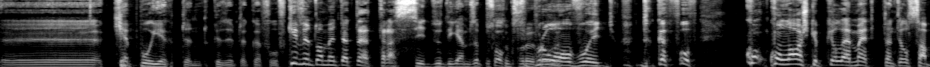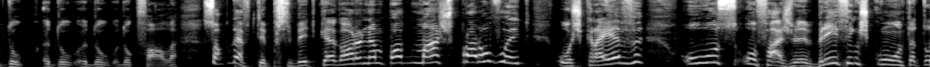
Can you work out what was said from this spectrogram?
uh, que apoia, portanto, quer dizer, Cafofo, que eventualmente até terá sido, digamos, a pessoa que ao voido de Cafofo com, com, lógica, porque ele é médico, portanto ele sabe do, do, do, do, que fala, só que deve ter percebido que agora não pode mais esperar o ouvido. Ou escreve, ou, ou faz briefings com portanto,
